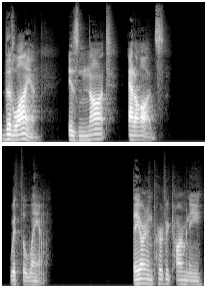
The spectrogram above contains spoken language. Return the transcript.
The lion is not at odds with the lamb. They are in perfect harmony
